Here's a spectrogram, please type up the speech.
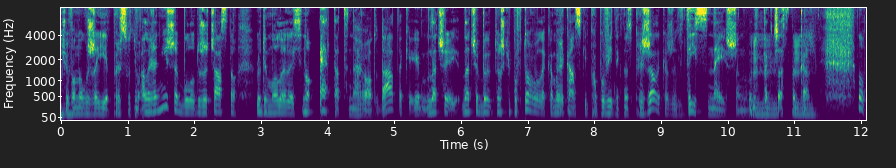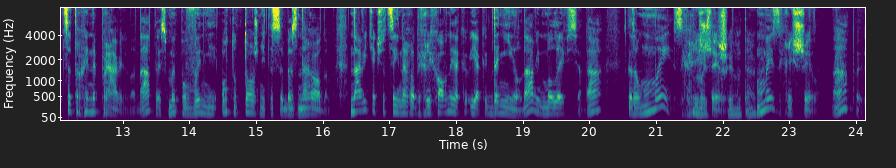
що воно вже є присутнім. Але раніше було дуже часто люди молились, ну, етат народ, да? так, наче наче би трошки повторювали, як американський проповідник нас приїжджав і каже, this nation. От mm-hmm. так часто mm-hmm. кажуть. Ну, це трохи не неправильно. Да? Тобто ми повинні ототожніти себе з народом. Навіть якщо цей народ гріховний, як як Даніїл, да? він молився, да? сказав: ми згрішили. Ми згрішили. Так. Ми згрішили. Да? Тобто,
